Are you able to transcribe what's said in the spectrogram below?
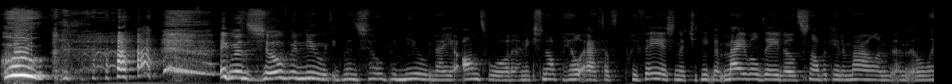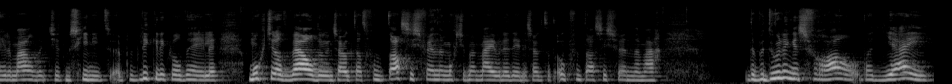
ik ben zo benieuwd. Ik ben zo benieuwd naar je antwoorden. En ik snap heel erg dat het privé is en dat je het niet met mij wil delen. Dat snap ik helemaal. En, helemaal dat je het misschien niet uh, publiekelijk wil delen. Mocht je dat wel doen, zou ik dat fantastisch vinden. Mocht je met mij willen delen, zou ik dat ook fantastisch vinden. Maar de bedoeling is vooral dat jij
